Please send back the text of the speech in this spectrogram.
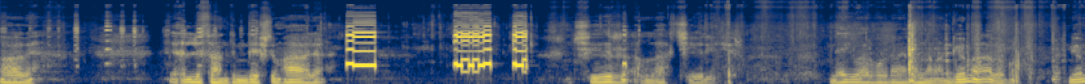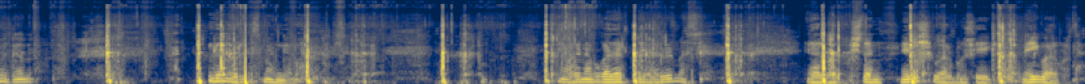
Abi 50 santim geçtim hala. Çığır Allah çığır yiyor. Ne var burada ben anlamam. Gömü abi bu. Gömü gömü. Gömü resmen gömü. Makine bu kadar değer vermez. Yer vermişten ne işi var bunun şeyi? Neyi var burada?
